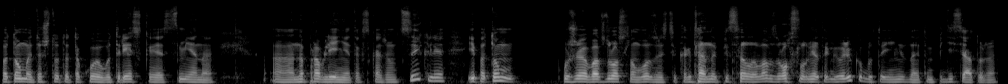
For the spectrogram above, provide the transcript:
потом это что-то такое вот резкая смена э, направления, так скажем, в цикле, и потом уже во взрослом возрасте, когда написала во взрослом, я так говорю, как будто, я не знаю, там 50 уже,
